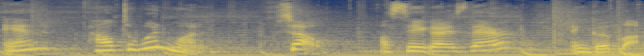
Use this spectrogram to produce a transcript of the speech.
and how to win one. So, I'll see you guys there and good luck.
